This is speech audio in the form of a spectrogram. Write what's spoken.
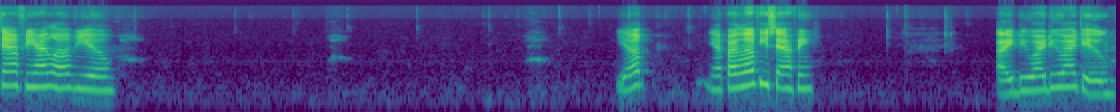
Safi, I love you. Yep. Yep, I love you, Safi. I do, I do, I do.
